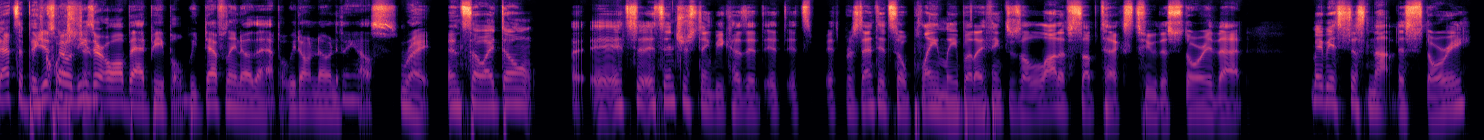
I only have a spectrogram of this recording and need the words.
That's a big. we just know these are all bad people. We definitely know that, but we don't know anything else. right. And so I don't. It's it's interesting because it, it it's it's presented so plainly, but I think there's a lot of subtext to this story that maybe it's just not this story,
